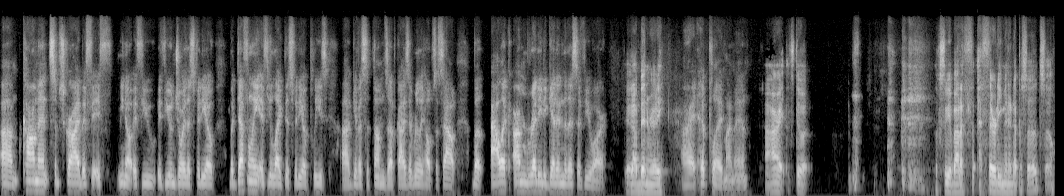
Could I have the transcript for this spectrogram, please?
um, comment, subscribe if if you know if you if you enjoy this video. But definitely, if you like this video, please uh, give us a thumbs up, guys. It really helps us out. But Alec, I'm ready to get into this if you are. dude, I've been ready. All right, hit play, my man. All right, let's do it. Looks to be about a, th- a 30 minute episode, so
